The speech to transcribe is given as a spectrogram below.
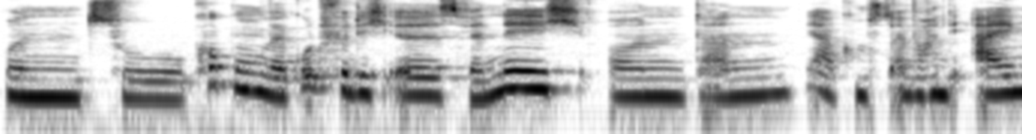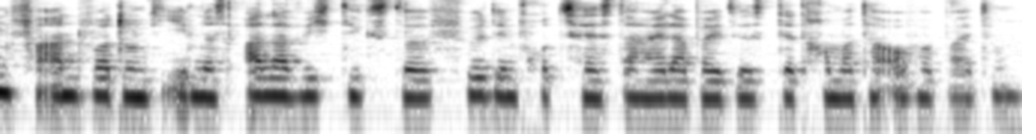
und zu gucken, wer gut für dich ist, wer nicht. Und dann ja, kommst du einfach in die Eigenverantwortung, die eben das Allerwichtigste für den Prozess der Heilarbeit ist, der Traumata-Aufarbeitung.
